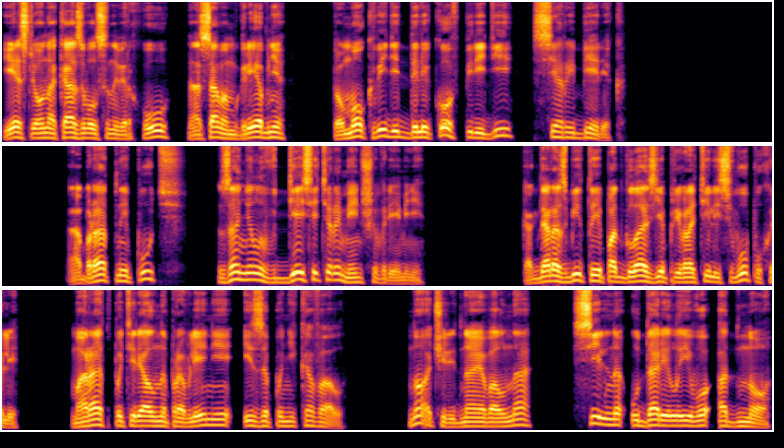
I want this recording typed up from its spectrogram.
Если он оказывался наверху, на самом гребне, то мог видеть далеко впереди серый берег. Обратный путь занял в десятеро меньше времени. Когда разбитые подглазья превратились в опухоли, Марат потерял направление и запаниковал. Но очередная волна сильно ударила его о дно,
